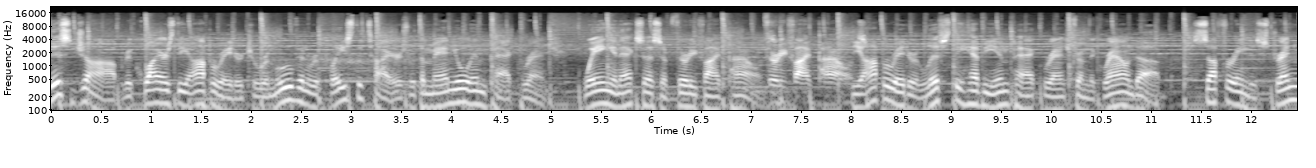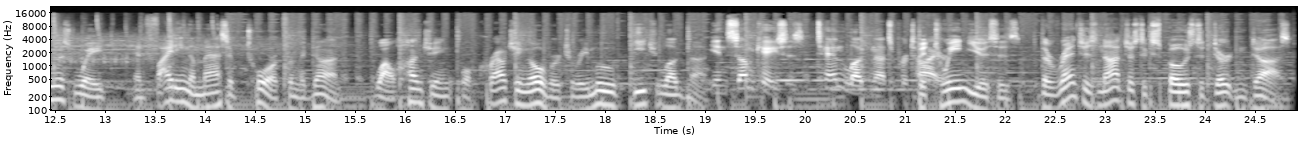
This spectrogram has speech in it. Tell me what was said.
This job requires the operator to remove and replace the tires with a manual impact wrench, weighing in excess of 35 pounds. 35 pounds. The operator lifts the heavy impact wrench from the ground up, suffering the strenuous weight and fighting the massive torque from the gun, while hunching or crouching over to remove each lug nut. In some cases, 10 lug nuts per tire. Between uses, the wrench is not just exposed to dirt and dust,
